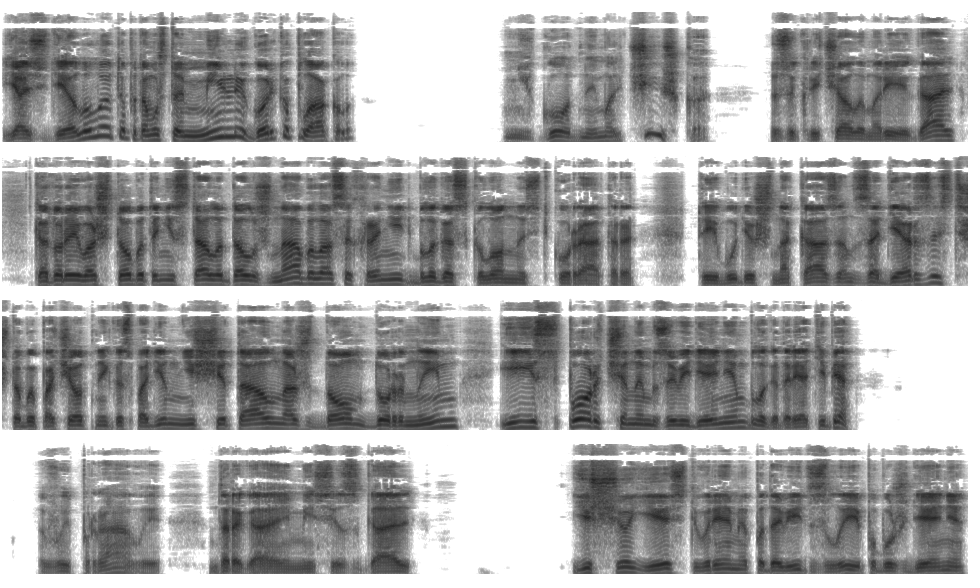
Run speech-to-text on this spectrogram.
Я сделал это, потому что Милли горько плакала. Негодный мальчишка! — закричала Мария Галь, которая во что бы то ни стало должна была сохранить благосклонность куратора. — Ты будешь наказан за дерзость, чтобы почетный господин не считал наш дом дурным и испорченным заведением благодаря тебе. — Вы правы, дорогая миссис Галь. — Еще есть время подавить злые побуждения,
